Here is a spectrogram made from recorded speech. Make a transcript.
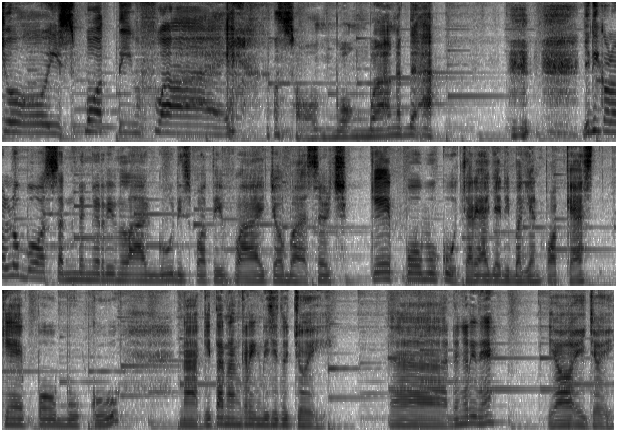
coy. Spotify. Sombong banget dah. Jadi kalau lu bosen dengerin lagu di Spotify, coba search Kepo Buku. Cari aja di bagian podcast Kepo Buku. Nah, kita nangkring di situ, coy. Uh, dengerin ya. Yo, cuy.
